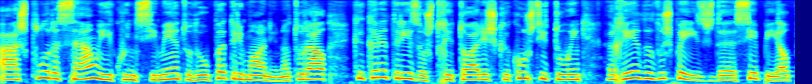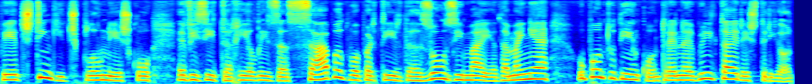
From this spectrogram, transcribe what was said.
à exploração e conhecimento do património natural que caracteriza os territórios que constituem a rede dos países da CPLP distinguidos pela Unesco. A visita realiza-se sábado a partir das 11h30 da manhã. O ponto de encontro é na bilheteira exterior.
